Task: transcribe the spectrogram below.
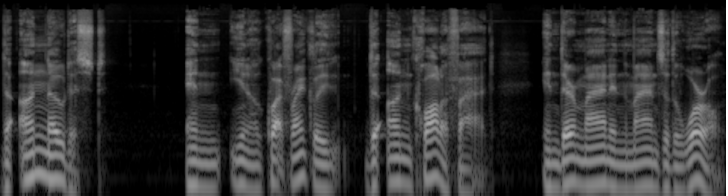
the unnoticed, and, you know, quite frankly, the unqualified in their mind and the minds of the world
